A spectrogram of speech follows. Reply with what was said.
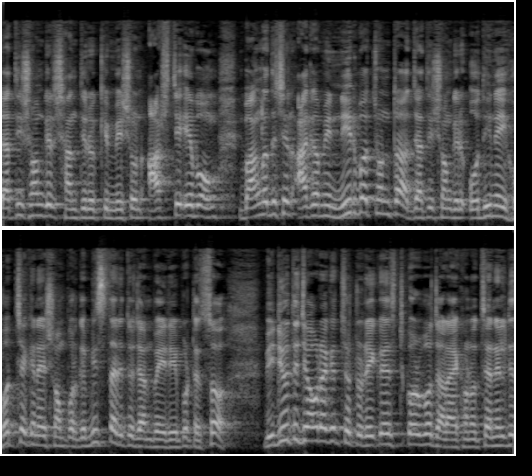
জাতিসংঘের শান্তিরক্ষী মিশন আসছে এবং বাংলাদেশের আগামী নির্বাচনটা জাতিসংঘের অধীনেই হচ্ছে কিনা সম্পর্কে বিস্তারিত জানবে এই রিপোর্টে সো ভিডিওতে যাওয়ার আগে ছোট্ট রিকোয়েস্ট করব যারা এখনও চ্যানেলটি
